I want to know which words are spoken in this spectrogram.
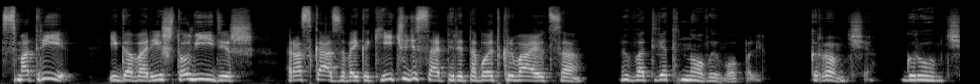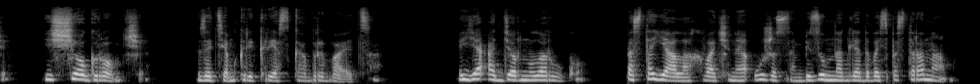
Смотри! и говори, что видишь. Рассказывай, какие чудеса перед тобой открываются. В ответ новый вопль. Громче, громче, еще громче. Затем крик резко обрывается. Я отдернула руку. Постояла, охваченная ужасом, безумно оглядываясь по сторонам.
